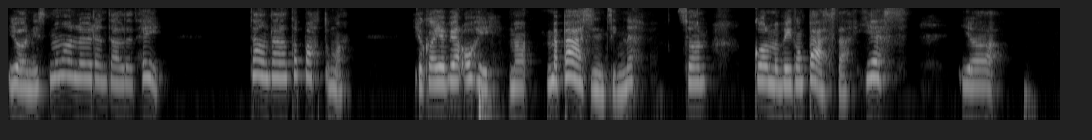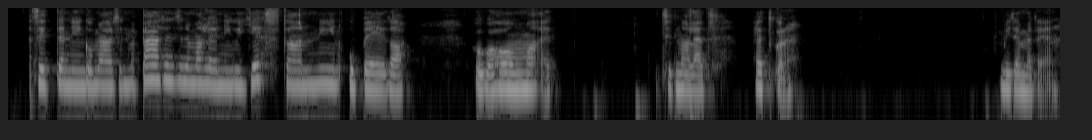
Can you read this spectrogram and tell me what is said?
joo, niin sitten mä vaan löydän täältä, että hei, tää on täällä tapahtuma, joka ei ole vielä ohi. Mä, mä pääsin sinne. Se on kolme viikon päästä. Yes. Ja sitten niin kuin mä, sit mä pääsin sinne, mä olin niin kuin, yes, tää on niin upeeta koko homma, että sitten mä olin, että hetkonen, mitä mä teen?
